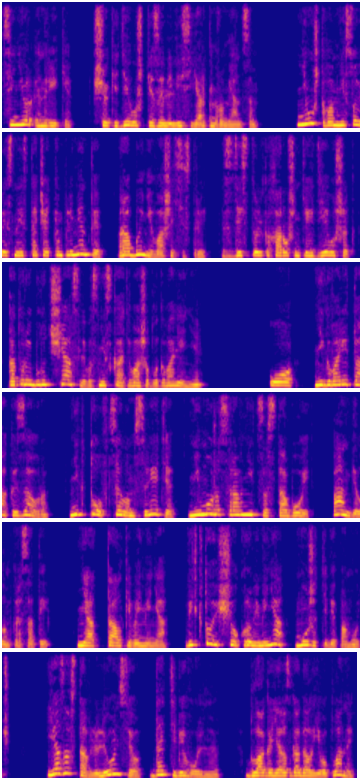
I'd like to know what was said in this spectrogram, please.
сеньор Энрике, щеки девушки залились ярким румянцем. Неужто вам не совестно источать комплименты рабыне вашей сестры? Здесь столько хорошеньких девушек, которые будут счастливо снискать ваше благоволение. О, не говори так, Изаура. Никто в целом свете не может сравниться с тобой, ангелом красоты. Не отталкивай меня, ведь кто еще, кроме меня, может тебе помочь? Я заставлю Леонсио дать тебе вольную. Благо я разгадал его планы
